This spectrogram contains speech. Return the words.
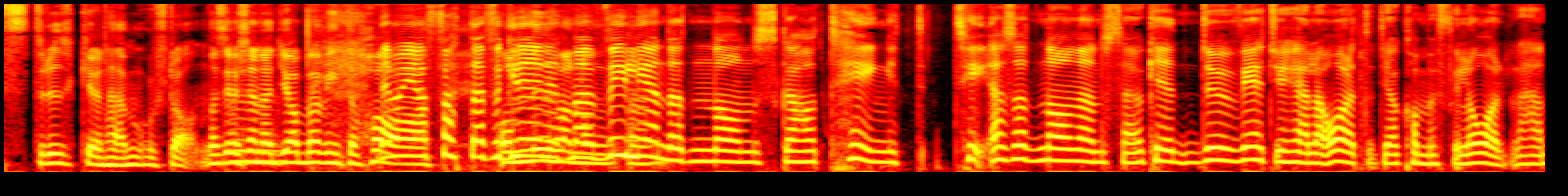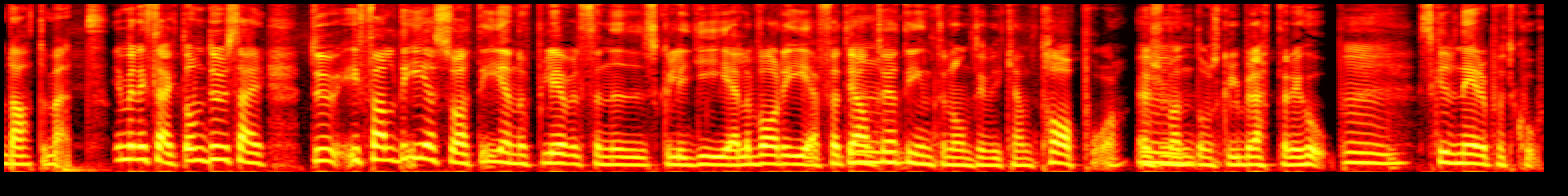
stryker den här mors dagen. Alltså jag känner att jag behöver inte ha Nej, men jag fattar för grejen är att man någon- vill ju ändå att någon ska ha tänkt till, alltså att någon ändå säger okej du vet ju hela året att jag kommer fylla år det här datumet. Ja, men exakt, om du, så här, du, ifall det är så att det är en upplevelse ni skulle ge eller vad det är för att jag antar Mm. att det inte är någonting vi kan ta på eftersom att de skulle berätta det ihop. Skriv ner det på ett kort,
